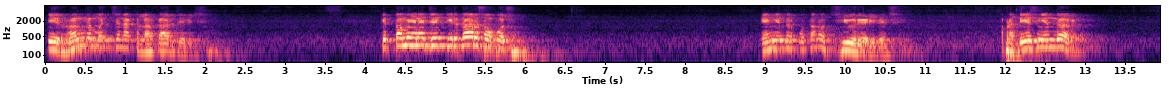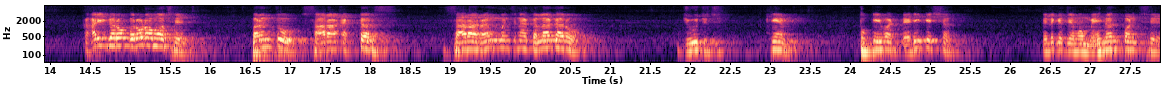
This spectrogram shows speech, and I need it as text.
એ રંગમંચના કલાકાર જેવી છે. કે તમે એને જે કિરદાર સોંપો છો, એની અંદર પોતાનો જીવ રેડી દે છે. આપણા દેશની અંદર કારીગરો કરોડોમાં છે, પરંતુ સારા એક્ટર્સ સારા રંગમંચના કલાકારો જૂજ છે. કેમ? તો કે એવા ડેડિકેશન એટલે કે જેમાં મહેનત પણ છે,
